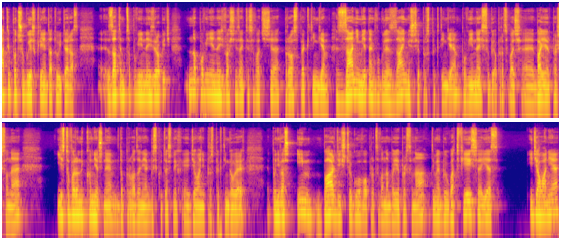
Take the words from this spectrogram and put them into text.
a ty potrzebujesz klienta tu i teraz. Zatem co powinieneś zrobić? No powinieneś właśnie zainteresować się prospectingiem. Zanim jednak w ogóle zajmiesz się prospectingiem, powinieneś sobie opracować e, buyer personę. Jest to warunek konieczny do prowadzenia jakby skutecznych e, działań prospectingowych, ponieważ im bardziej szczegółowo opracowana buyer persona, tym jakby łatwiejsze jest i działanie,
